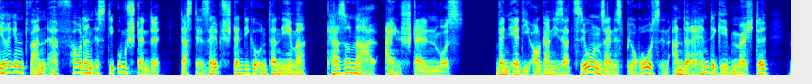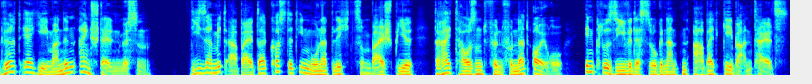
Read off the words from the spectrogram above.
Irgendwann erfordern es die Umstände, dass der selbstständige Unternehmer Personal einstellen muss. Wenn er die Organisation seines Büros in andere Hände geben möchte, wird er jemanden einstellen müssen. Dieser Mitarbeiter kostet ihn monatlich zum Beispiel 3500 Euro, inklusive des sogenannten Arbeitgeberanteils.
